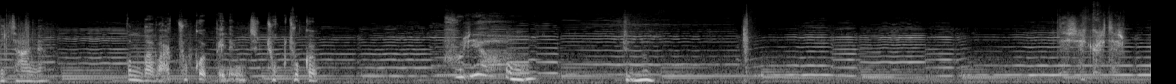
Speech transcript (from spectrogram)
Bir tane. Bunu da ver. Çok öp benim için. Çok çok öp. Fulya. Canım. Teşekkür ederim.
